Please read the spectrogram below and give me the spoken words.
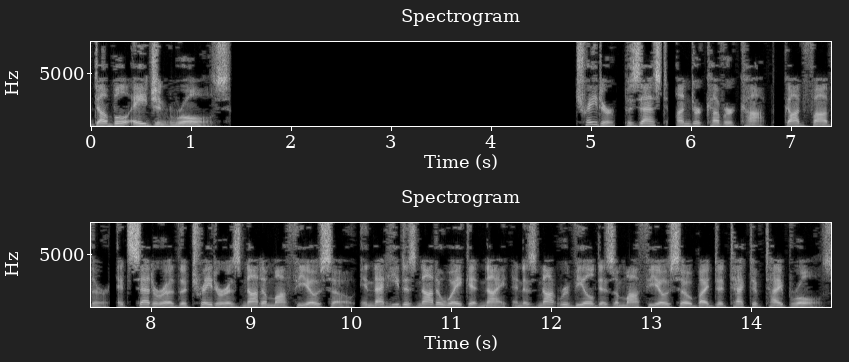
Double agent roles Traitor, possessed, undercover cop, godfather, etc. The traitor is not a mafioso in that he does not awake at night and is not revealed as a mafioso by detective-type roles,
